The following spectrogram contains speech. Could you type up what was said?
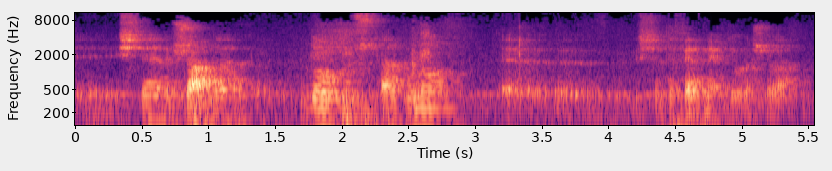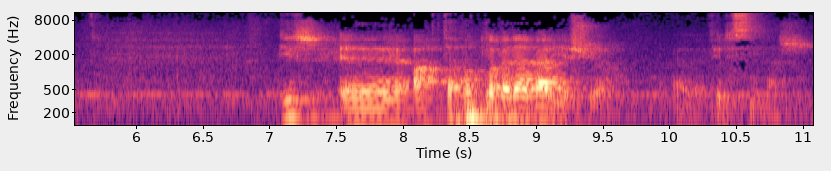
E, işte şu anda Doğu Kudüsler bunu e, işte def etmekle uğraşıyorlar. Bir e, ahtapotla beraber yaşıyor e, Filistinler.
